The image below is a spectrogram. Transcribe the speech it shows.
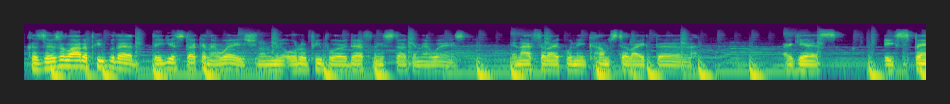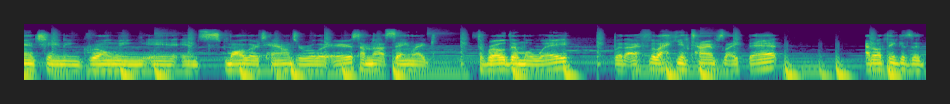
because there's a lot of people that they get stuck in their ways. You know what I mean? Older people are definitely stuck in their ways, and I feel like when it comes to like the, I guess, expansion and growing in, in smaller towns or rural areas, I'm not saying like throw them away, but I feel like in times like that, I don't think it's a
